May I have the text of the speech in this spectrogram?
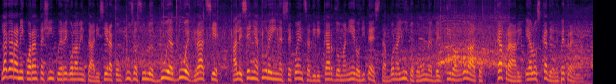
La gara nei 45 regolamentari si era conclusa sul 2 a 2 grazie alle segnature in sequenza di Riccardo Maniero di testa, buon aiuto con un bel tiro angolato, Caprari e allo scadere Petrella.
